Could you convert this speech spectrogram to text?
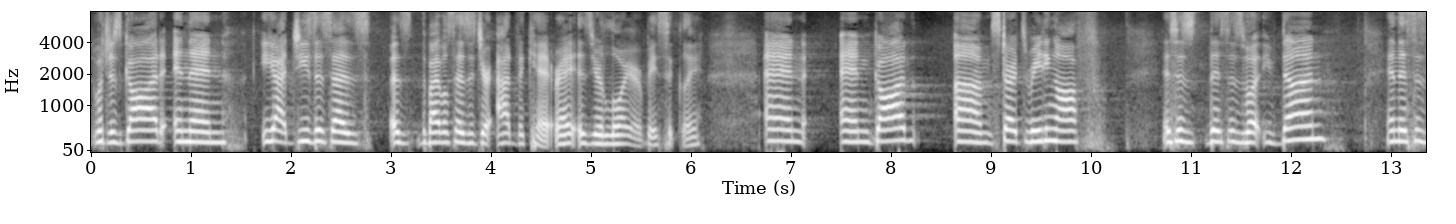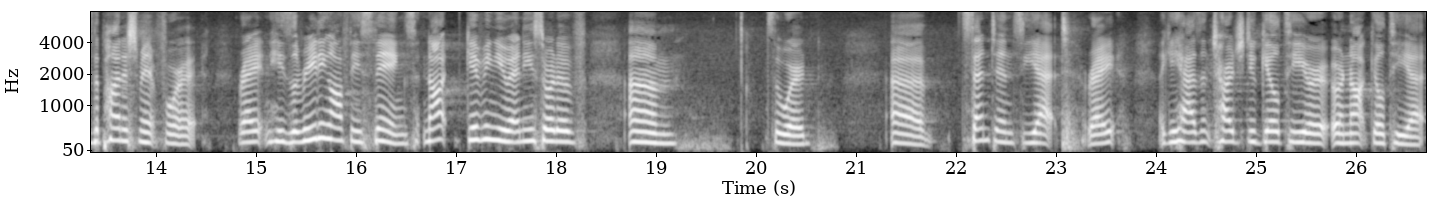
which is God, and then you got Jesus as as the Bible says, is your advocate, right? Is your lawyer, basically. And and God um, starts reading off. This is this is what you've done, and this is the punishment for it, right? And He's reading off these things, not giving you any sort of um, what's the word uh, sentence yet, right? Like He hasn't charged you guilty or or not guilty yet.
